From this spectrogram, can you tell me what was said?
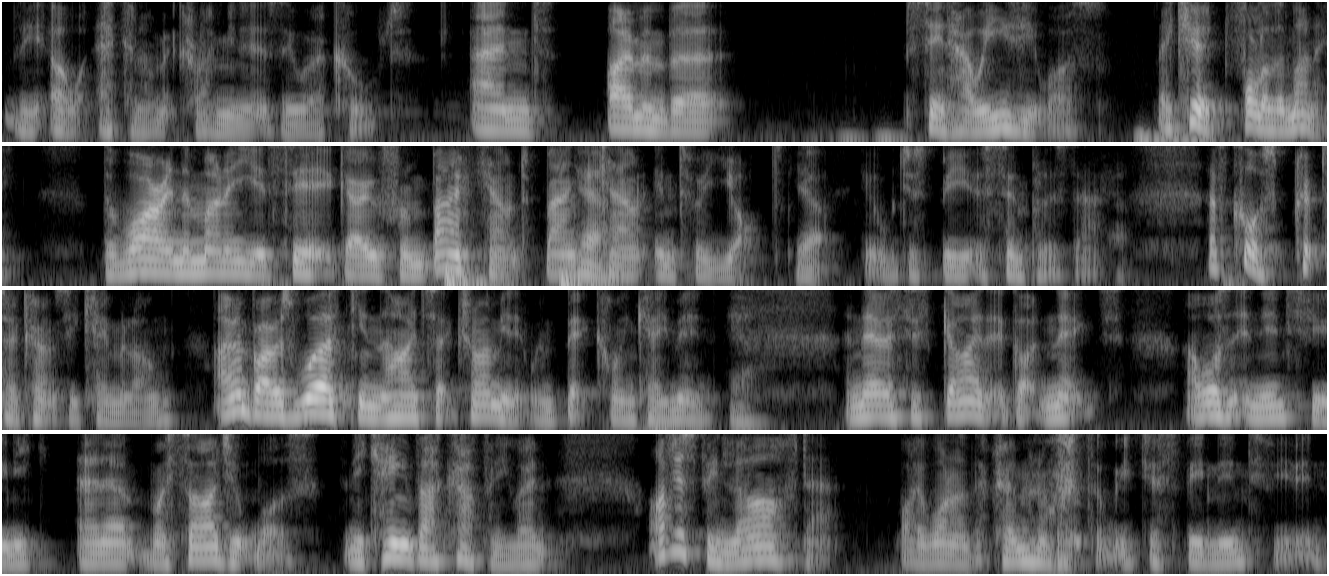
the oh, economic crime unit as they were called, and I remember seeing how easy it was. They could follow the money. The wiring the money, you'd see it go from bank account to bank Yeah. account into a yacht. Yeah. It would just be as simple as that. Of course, cryptocurrency came along. I remember I was working in the high tech crime unit when Bitcoin came in. Yeah. And there was this guy that got nicked. I wasn't in the interview, and, he, and uh, my sergeant was. And he came back up and he went, I've just been laughed at by one of the criminals that we'd just been interviewing.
